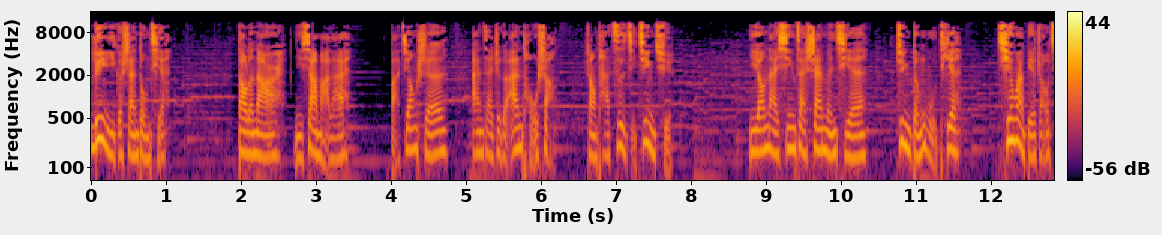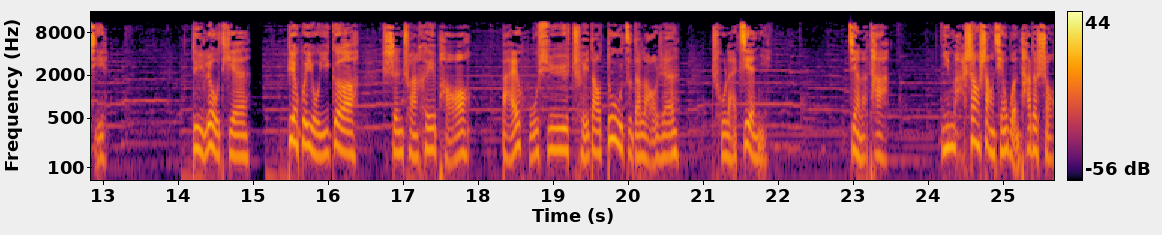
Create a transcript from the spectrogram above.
另一个山洞前。到了那儿，你下马来，把缰绳安在这个鞍头上，让他自己进去。你要耐心在山门前静等五天，千万别着急。第六天，便会有一个。”身穿黑袍、白胡须垂到肚子的老人出来见你。见了他，你马上上前吻他的手，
